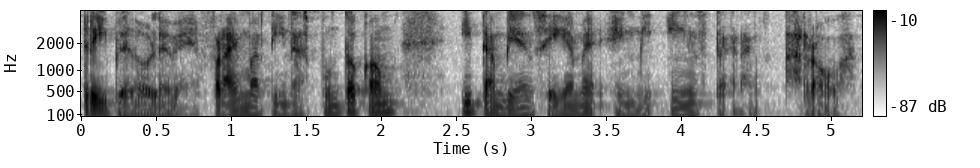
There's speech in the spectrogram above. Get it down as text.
www.fraymartinez.com y también sígueme en mi Instagram, arroba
